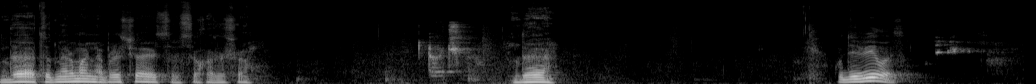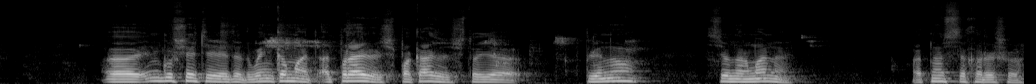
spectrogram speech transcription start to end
Да, тут нормально обращаются, все хорошо. Точно. Да. Удивилась? Э, Ингушетии этот военкомат отправишь, покажешь, что я в плену, все нормально, относится хорошо.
